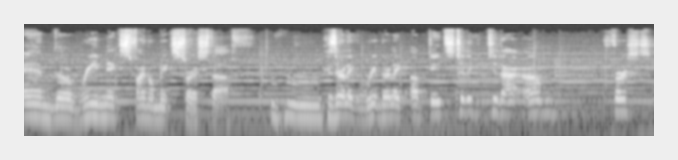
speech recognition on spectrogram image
and the remix, final mix sort of stuff. Mm-hmm. Because they're like re- they're like updates to the to that um first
